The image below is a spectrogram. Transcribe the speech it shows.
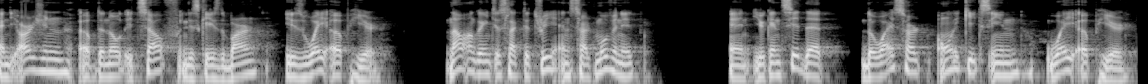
and the origin of the node itself, in this case the barn, is way up here. Now I'm going to select the tree and start moving it and you can see that the YSort only kicks in way up here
